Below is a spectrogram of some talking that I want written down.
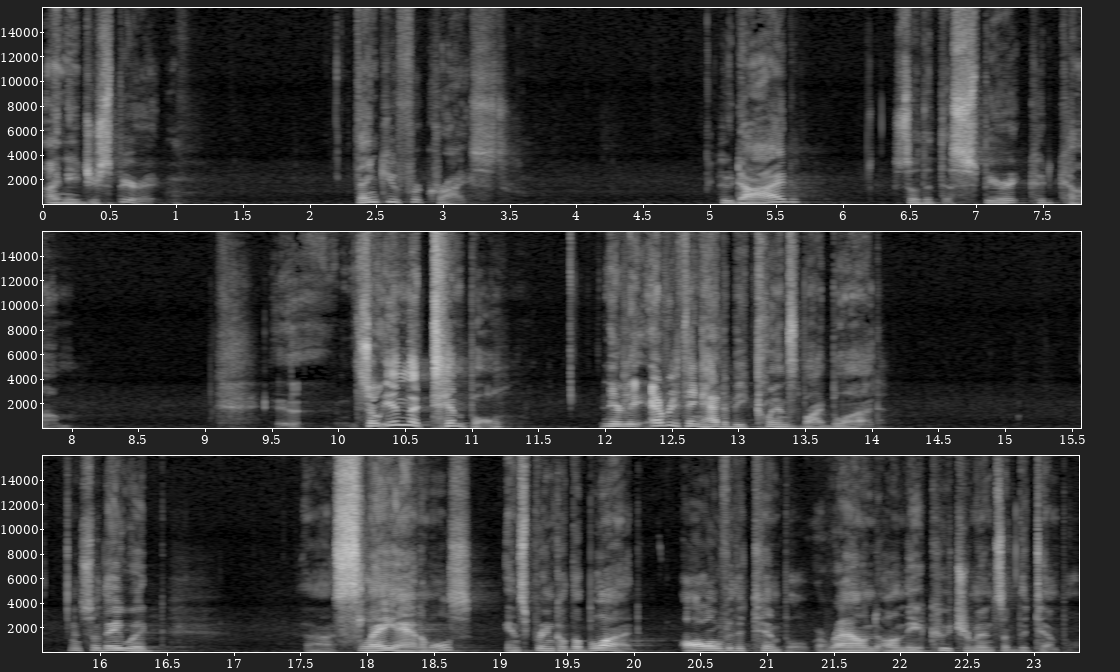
I need your Spirit. Thank you for Christ who died so that the Spirit could come. So in the temple, nearly everything had to be cleansed by blood. And so they would uh, slay animals and sprinkle the blood all over the temple, around on the accoutrements of the temple,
